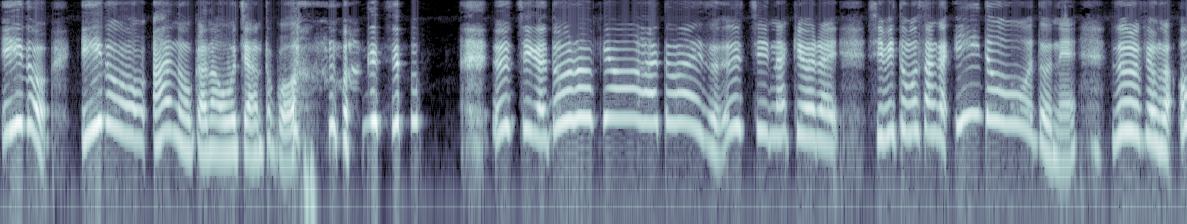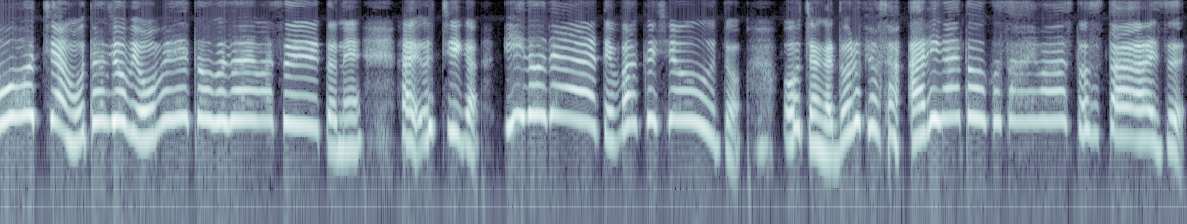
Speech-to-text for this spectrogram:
井戸、井戸あんのかなおーちゃんとこ。爆笑。うちがドロピョンハートアイズ。うち泣き笑い。しみともさんがいいどーとね。ドロピョンがおーちゃんお誕生日おめでとうございますとね。はい。うちがいいどだーって爆笑と。おーちゃんがドロピョンさんありがとうございますとスターアイズ。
